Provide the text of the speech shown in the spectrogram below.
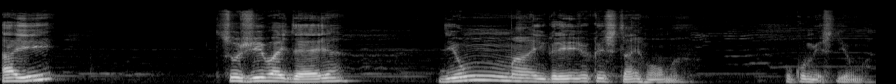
Aí surgiu a ideia de uma igreja cristã em Roma, o começo de uma.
